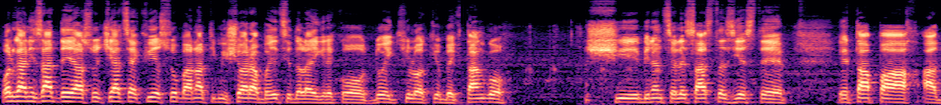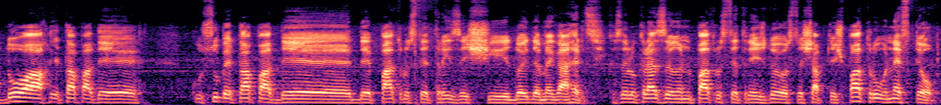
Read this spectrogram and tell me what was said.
organizat de Asociația QSO Banat Timișoara, băieții de la YCO 2 kg Quebec Tango și bineînțeles astăzi este etapa a doua, etapa de cu subetapa de, de 432 de MHz, că se lucrează în 432-174 în FT8.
